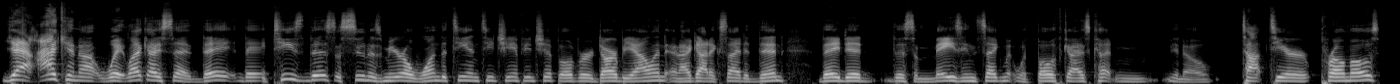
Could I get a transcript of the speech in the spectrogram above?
yeah, I cannot wait. Like I said, they they teased this as soon as Miro won the TNT championship over Darby Allin, and I got excited then. They did this amazing segment with both guys cutting, you know, top tier promos.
